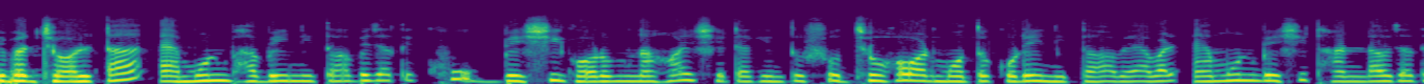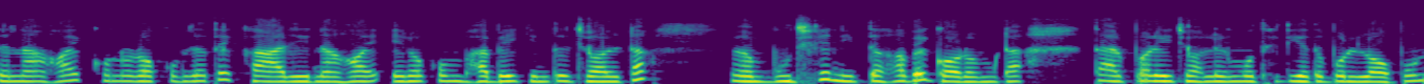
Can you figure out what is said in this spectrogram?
এবার জলটা এমন ভাবেই নিতে হবে যাতে খুব বেশি গরম না হয়, সেটা কিন্তু সহ্য হওয়ার মতো করেই নিতে হবে। আবার এমন বেশি ঠান্ডাও যাতে না হয়, কোনো রকম যাতে কাজই না হয় এরকম ভাবেই কিন্তু জলটা বুঝে নিতে হবে গরমটা। তারপর এই জলের মধ্যে দিয়ে দেবো লবণ।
